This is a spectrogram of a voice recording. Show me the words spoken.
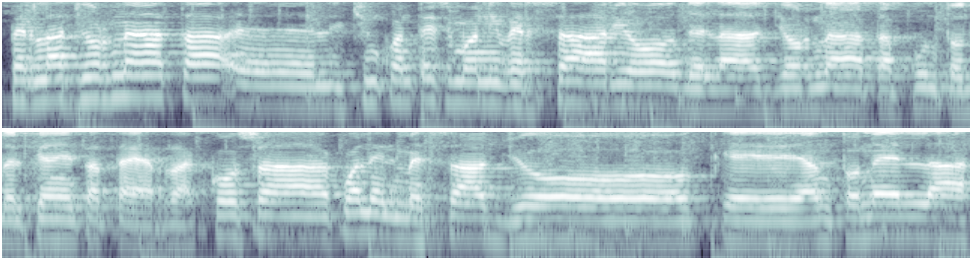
per la giornata, eh, il cinquantesimo anniversario della giornata appunto del pianeta Terra, cosa, qual è il messaggio che Antonella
